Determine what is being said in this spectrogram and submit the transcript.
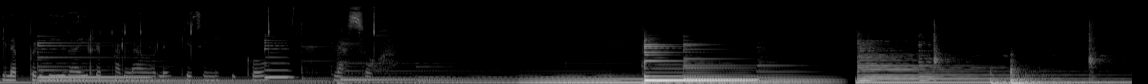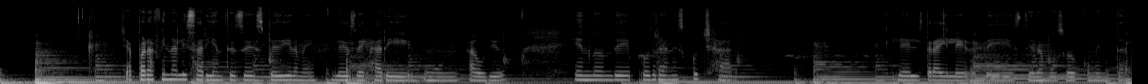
y la pérdida irreparable que significó la soja. Ya para finalizar y antes de despedirme, les dejaré un audio en donde podrán escuchar el tráiler de este hermoso documental.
